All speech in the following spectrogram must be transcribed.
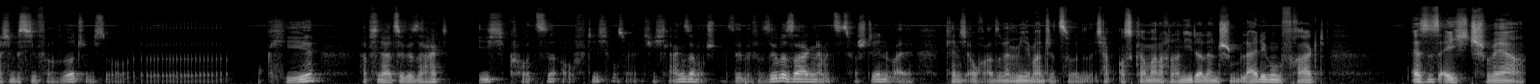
ich ein bisschen verwirrt und ich so, äh, okay. Hab's ihnen halt so gesagt, ich kotze auf dich, muss man natürlich langsam und Silbe für Silbe sagen, damit sie es verstehen, weil kenne ich auch, also wenn mir jemand jetzt so, ich habe Oskar mal nach einer niederländischen Beleidigung gefragt, es ist echt schwer,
